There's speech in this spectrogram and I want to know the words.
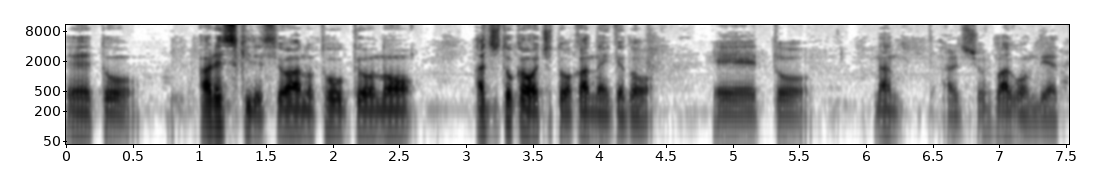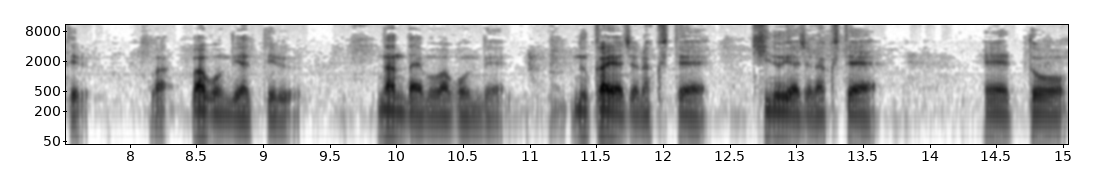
えっ、ー、とあれ好きですよ。あの東京の味とかはちょっと分かんないけどえっ、ー、となんあれでしょ？ワゴンでやってる。ワワゴンでやってる。何台もワゴンでぬか屋じゃなくて絹屋じゃなくてえっ、ー、と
